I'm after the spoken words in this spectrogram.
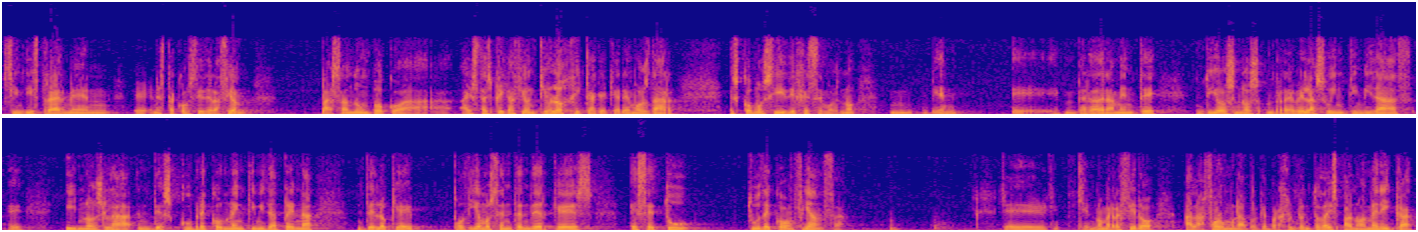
sin distraerme en, eh, en esta consideración, pasando un poco a, esta explicación teológica que queremos dar, es como si dijésemos, ¿no? Mm, bien, eh, verdaderamente Dios nos revela su intimidad ¿eh? y nos la descubre con una intimidad plena de lo que podíamos entender que es ese tú, tú de confianza. Que, que, no me refiero a la fórmula, porque por ejemplo en toda Hispanoamérica,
